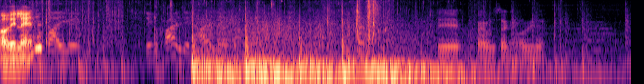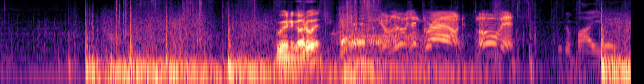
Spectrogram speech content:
Oh, they landed? Buy you a- They could probably, they could probably land Yeah, probably was the second lower. We're gonna go to it. You're losing ground. Move it. You could buy you a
